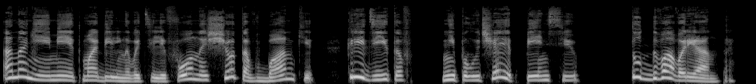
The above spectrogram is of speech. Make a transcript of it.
Она не имеет мобильного телефона, счета в банке, кредитов, не получает пенсию. Тут два варианта.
